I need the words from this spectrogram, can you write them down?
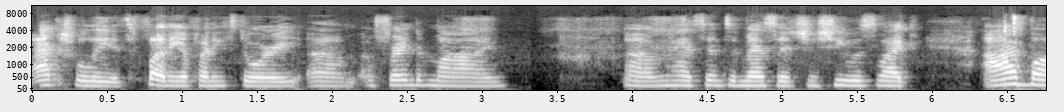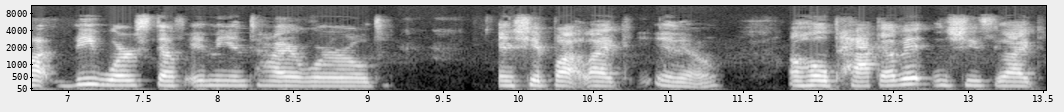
Actually, it's funny. A funny story. Um, a friend of mine um, had sent a message, and she was like, "I bought the worst stuff in the entire world," and she bought like you know a whole pack of it, and she's like,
